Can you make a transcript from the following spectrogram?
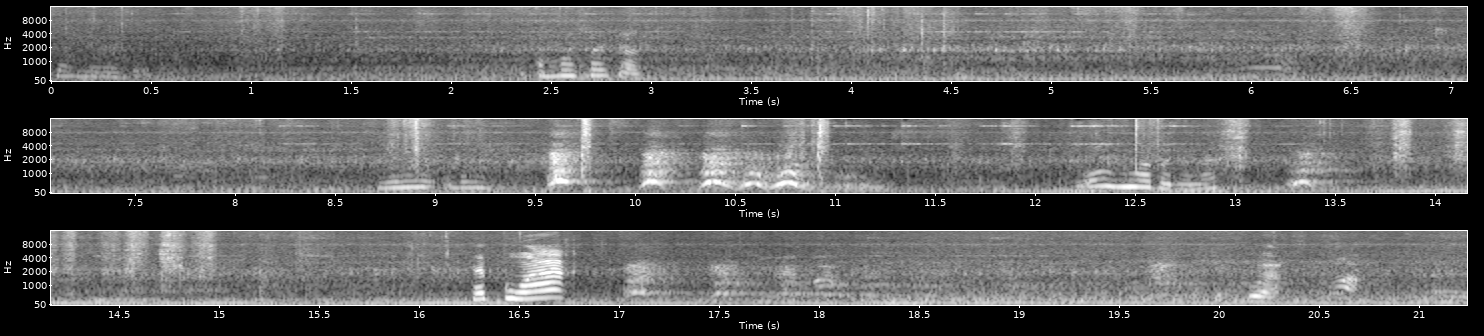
จำเลยอามือใส่จัดนี่มึงโอ้ยมาตัวนี้นะเฮ็ดปวกเฮ็ดปวกเออ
